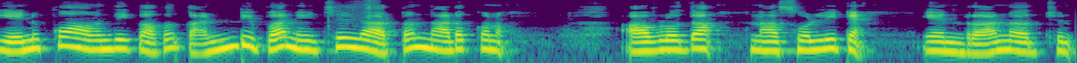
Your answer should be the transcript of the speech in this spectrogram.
எனக்கும் அவந்திக்காக கண்டிப்பாக நிச்சயதார்த்தம் நடக்கணும். அவ்வளோதான் நான் சொல்லிட்டேன் என்றான் அர்ஜுன்.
